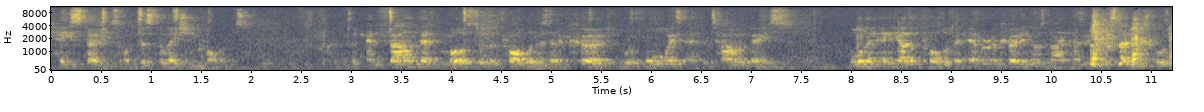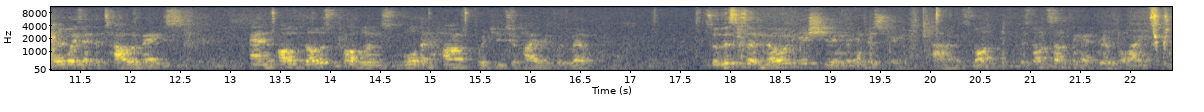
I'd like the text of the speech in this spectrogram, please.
case studies of distillation columns and found that most of the problems that occurred were always at the tower base. More than any other problem that ever occurred in those 900 case studies were always at the tower base. And of those problems, more than half were due to high liquid level. So this is a known issue in the industry. Um, it's, not, it's not something that we're blind to.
